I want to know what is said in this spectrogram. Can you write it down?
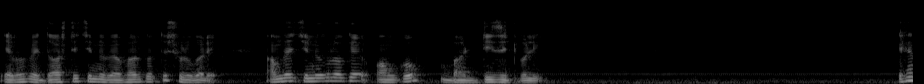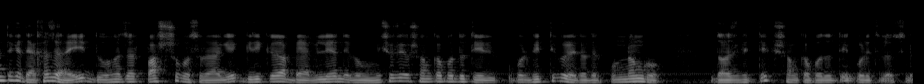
এভাবে দশটি চিহ্ন ব্যবহার করতে শুরু করে। আমরা এই চিহ্নগুলোকে অঙ্ক বা ডিজিট বলি। এখান থেকে দেখা যায় দু হাজার পাঁচশো বছর আগে গ্রিকরা ব্যাবিলিয়ান এবং মিশরীয় সংখ্যা পদ্ধতির উপর ভিত্তি করে তাদের পূর্ণাঙ্গ দশ ভিত্তিক সংখ্যা পদ্ধতি গড়ে তুলেছিল।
